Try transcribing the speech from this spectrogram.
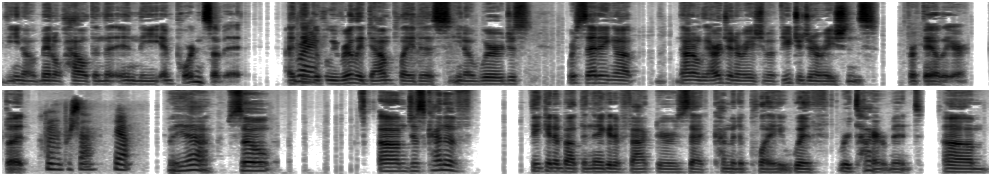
you know mental health and the in the importance of it i right. think if we really downplay this you know we're just we're setting up not only our generation but future generations for failure but 100% yeah but yeah so um just kind of thinking about the negative factors that come into play with retirement um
